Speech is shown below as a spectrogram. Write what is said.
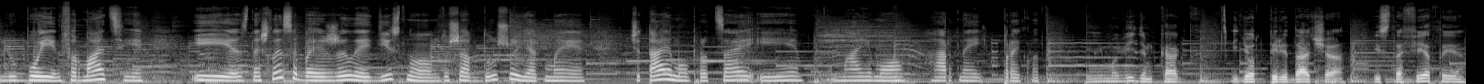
любої інформації. І знайшли себе і жили дійсно душа в душу, як ми читаємо про це і маємо гарний приклад. И мы видим, как идет передача эстафеты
